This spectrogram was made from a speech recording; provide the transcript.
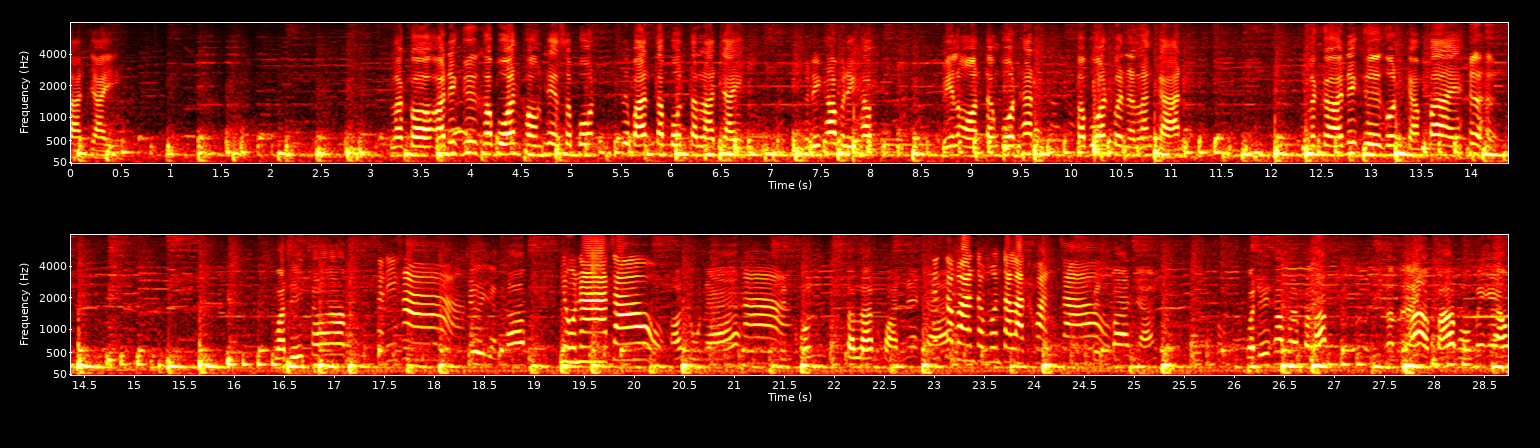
ลาดใหญ่ แล้วก็อันนี้คือขบวนของเทศบาลเทศบาลตำบลตลาดใหญ่สวัสดีครับสวัสดีครับมีละอ่อนตำบลท่านขบวนเป็นอลังการ แล้วก็อันนี้คือคนกำป้ายสวัสดีครับ สวัสดีค่ะ ชื่ออย่างครับ หนูนาเจ้า อ๋อ หนูนะค่ะเป็นคน ตลาดขวัญเนี่ยคเทรับศบาลตำบลตลาดขวัญเจ้า เป็นบ้านอย่างสวัสดีครับท่านประหลัดครับป้าป้าผมไม่แอล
